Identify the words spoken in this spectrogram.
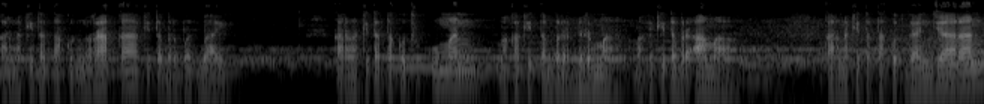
Karena kita takut neraka, kita berbuat baik. Karena kita takut hukuman, maka kita berderma, maka kita beramal. Karena kita takut ganjaran,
